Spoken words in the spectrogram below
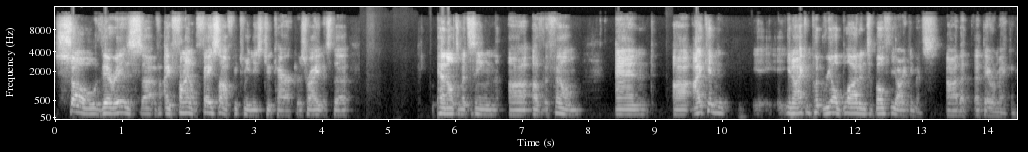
So there is uh, a final face-off between these two characters, right? It's the penultimate scene uh, of the film, and I can, you know, I can put real blood into both the arguments that that they were making.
